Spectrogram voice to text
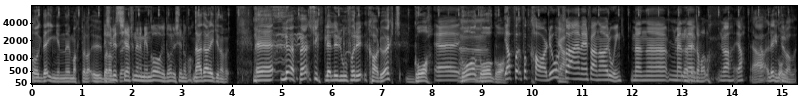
og det er ingen Ikke hvis sjefen din er mindreårig. Da er det ikke innafor. Nei, det er det ikke innafor. Uh, løpe, sykle eller ro for kardioøkt? Gå. Eh, Gå, gå, gå. ja, for, for cardio Ja. så er jeg mer fan av roing. Men, eh, men Løpe eh, intervaller. Ja, ja. Ja, eller gå.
